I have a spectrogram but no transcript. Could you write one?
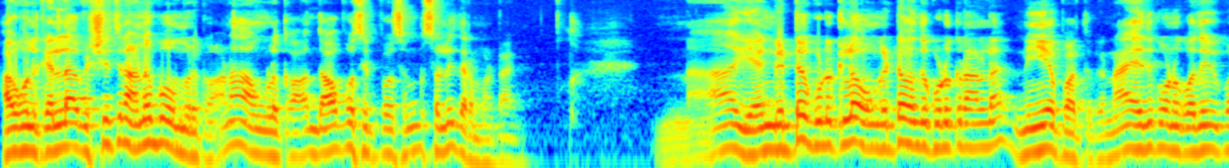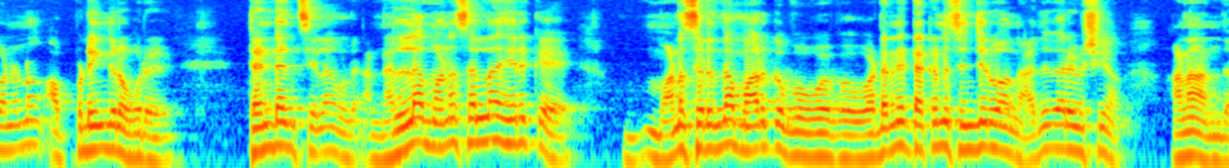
அவங்களுக்கு எல்லா விஷயத்திலும் அனுபவம் இருக்கும். ஆனால் அவங்களுக்கு அந்த ஆப்போசிட் பர்சனுக்கு சொல்லித் தர மாட்டாங்க. நான் என்கிட்ட கொடுக்கல உங்ககிட்ட வந்து கொடுக்குறான்ல நீயே பார்த்துக்க. நான் எதுக்கு உனக்கு உதவி பண்ணணும்? அப்படிங்கிற ஒரு டெண்டன்சிலாம் உங்களுக்கு நல்ல மனசெல்லாம் இருக்குது மனசு இருந்தால் மார்க்கு உடனே டக்குன்னு செஞ்சுருவாங்க. அது வேறு விஷயம். ஆனால் அந்த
